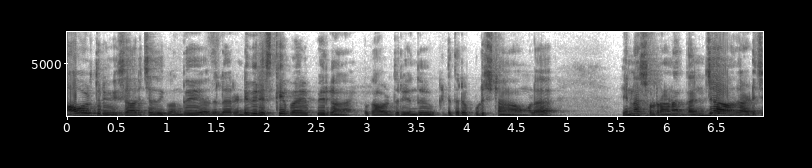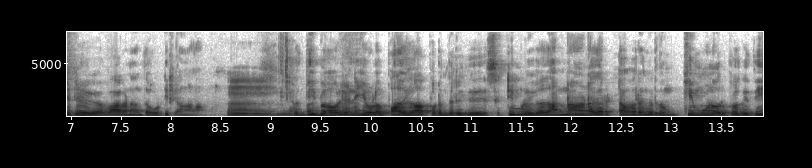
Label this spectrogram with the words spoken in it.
காவல்துறை விசாரித்ததுக்கு வந்து அதில் ரெண்டு பேர் எஸ்கேப் ஆகி போயிருக்காங்க. இப்போ காவல்துறை வந்து கிட்டத்தட்ட பிடிச்சிட்டாங்க அவங்கள. என்ன சொல்றாங்கன்னா கஞ்சா வந்து அடிச்சுட்டு வாகனத்தை ஓட்டிருக்காங்களாம். இப்போ தீபாவளி அன்னைக்கு இவ்வளோ பாதுகாப்பு இருந்திருக்கு சிட்டி முழுக்க அது அண்ணா நகர் டவருங்கிறது முக்கியமான ஒரு பகுதி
